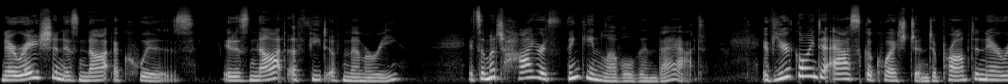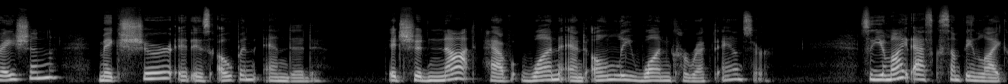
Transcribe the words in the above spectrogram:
Narration is not a quiz, it is not a feat of memory. It's a much higher thinking level than that. If you're going to ask a question to prompt a narration, make sure it is open ended. It should not have one and only one correct answer. So you might ask something like,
